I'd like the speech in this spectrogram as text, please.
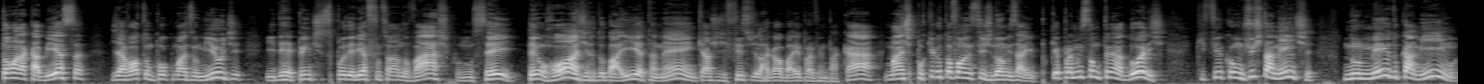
toma na cabeça, já volta um pouco mais humilde e de repente isso poderia funcionar no Vasco, não sei. Tem o Roger do Bahia também, que acho difícil de largar o Bahia para vir para cá. Mas por que eu estou falando esses nomes aí? Porque para mim são treinadores que ficam justamente no meio do caminho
